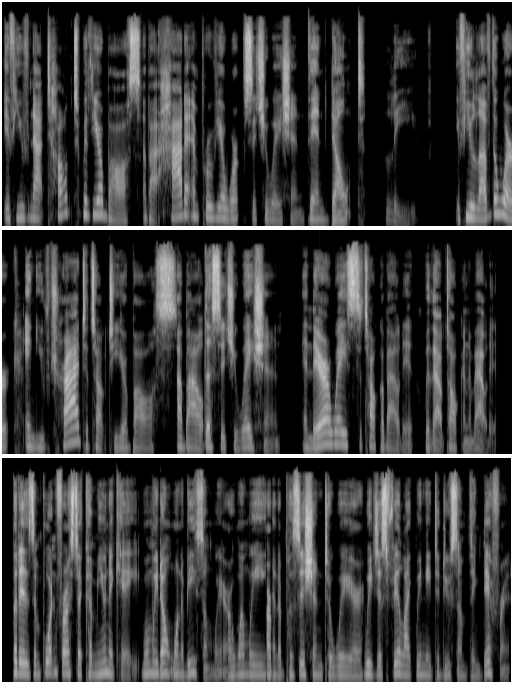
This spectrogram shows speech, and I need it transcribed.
If you've not talked with your boss about how to improve your work situation, then don't leave. If you love the work and you've tried to talk to your boss about the situation, and there are ways to talk about it without talking about it. But it is important for us to communicate when we don't want to be somewhere or when we are in a position to where we just feel like we need to do something different.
